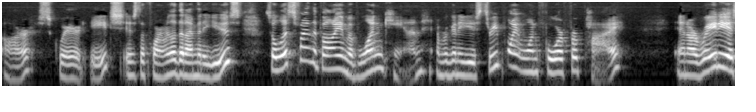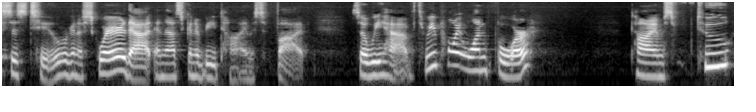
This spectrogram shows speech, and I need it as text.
r squared h is the formula that I'm going to use. So let's find the volume of one can, and we're going to use 3.14 for pi, and our radius is 2. We're going to square that, and that's going to be times 5. So we have 3.14 times 2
